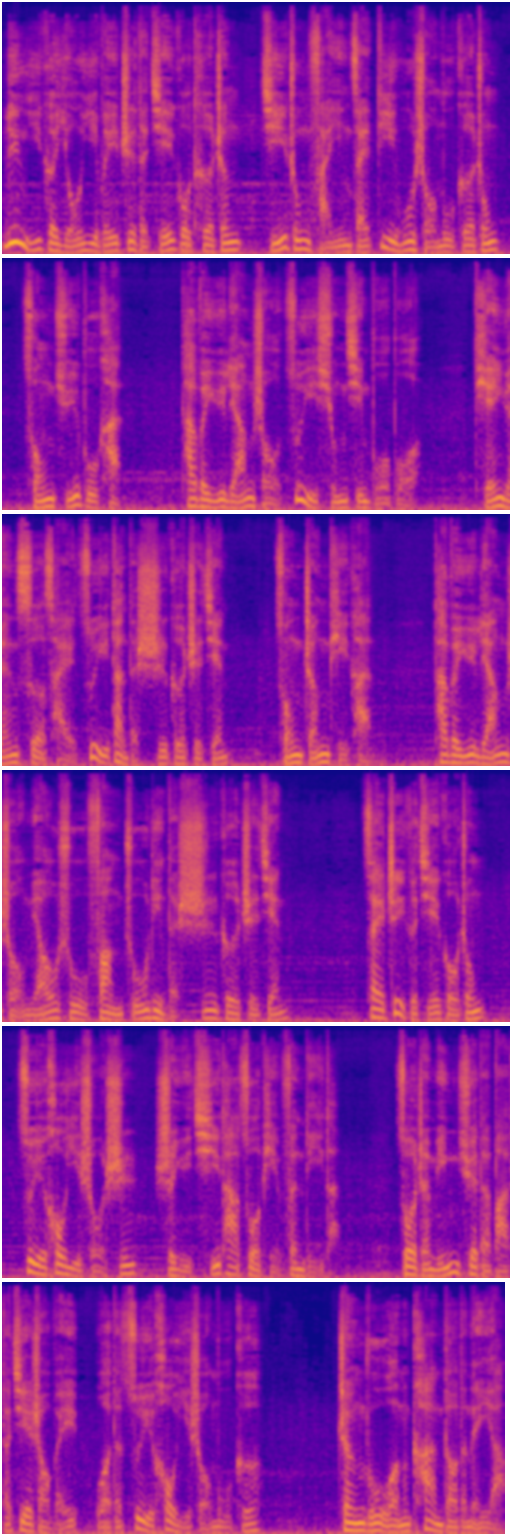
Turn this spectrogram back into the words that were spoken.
另一个有意为之的结构特征集中反映在第五首牧歌中。从局部看，它位于两首最雄心勃勃、田园色彩最淡的诗歌之间；从整体看，它位于两首描述放逐令的诗歌之间。在这个结构中，最后一首诗是与其他作品分离的，作者明确地把它介绍为“我的最后一首牧歌”。正如我们看到的那样，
